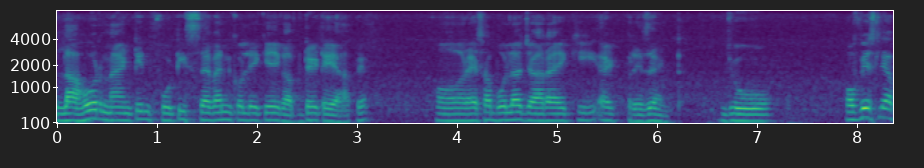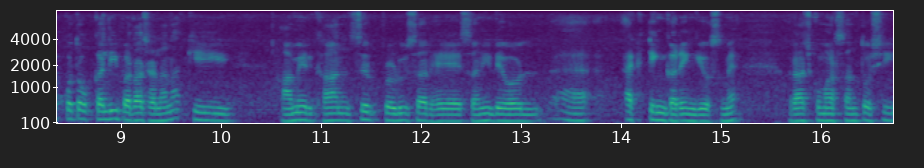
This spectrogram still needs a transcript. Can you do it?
लाहौर 1947 को लेके एक अपडेट है यहाँ पे। और ऐसा बोला जा रहा है कि एट प्रेजेंट जो ऑब्वियसली आपको तो कल ही पता चला ना कि आमिर खान सिर्फ़ प्रोड्यूसर है सनी देओल एक्टिंग करेंगे उसमें। राजकुमार संतोषी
